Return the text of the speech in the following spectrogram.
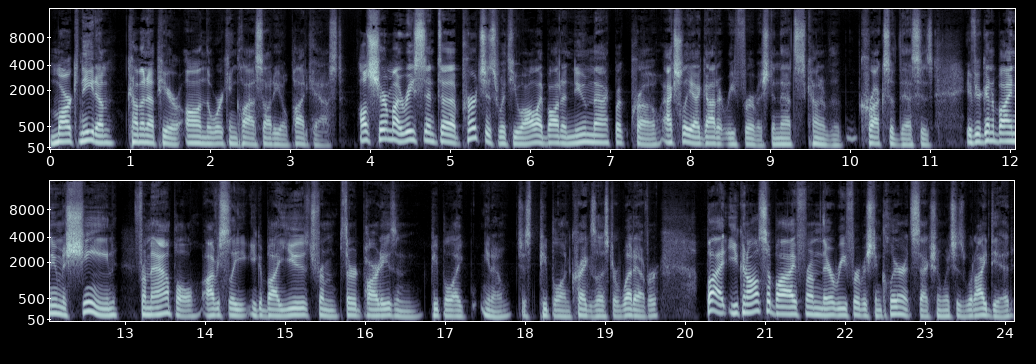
Mark Needham coming up here on the Working Class Audio Podcast. I'll share my recent uh, purchase with you all. I bought a new MacBook Pro. Actually, I got it refurbished, and that's kind of the crux of this is if you're going to buy a new machine from Apple, obviously you could buy used from third parties and people like, you know, just people on Craigslist or whatever. But you can also buy from their refurbished and clearance section, which is what I did.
